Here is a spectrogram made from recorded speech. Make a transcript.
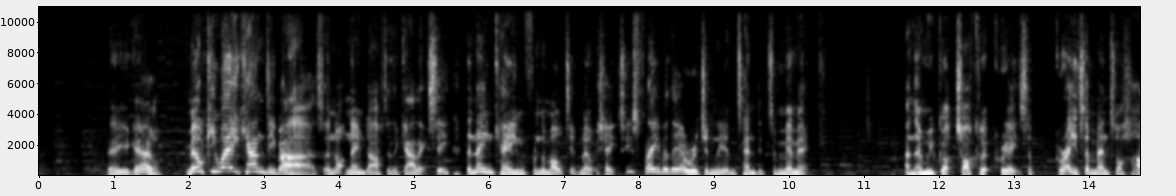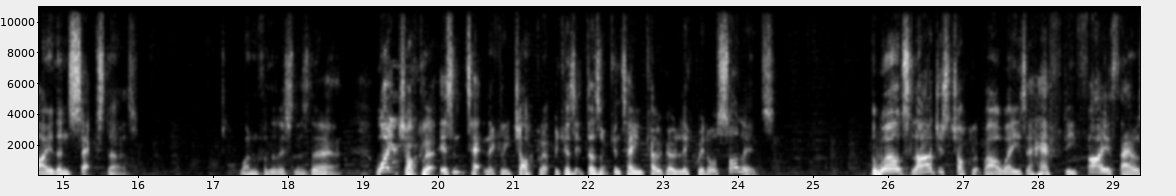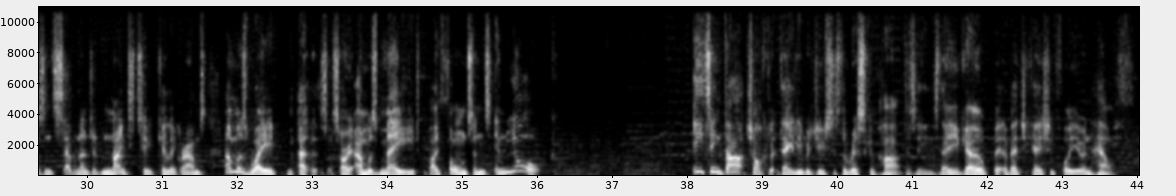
There you go. Milky Way candy bars are not named after the galaxy. The name came from the malted milkshakes whose flavor they originally intended to mimic. And then we've got chocolate creates a greater mental high than sex does. One for the listeners there. White chocolate isn't technically chocolate because it doesn't contain cocoa liquid or solids. The world's largest chocolate bar weighs a hefty 5,792 kilograms and was weighed, uh, sorry, and was made by Thornton's in York. Eating dark chocolate daily reduces the risk of heart disease. There you go, bit of education for you in health.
